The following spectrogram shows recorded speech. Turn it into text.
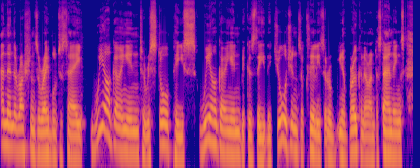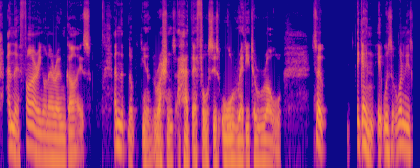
And then the Russians were able to say, we are going in to restore peace. We are going in because the, the Georgians have clearly sort of, you know, broken our understandings and they're firing on our own guys. And the, the you know, the Russians had their forces all ready to roll. So again, it was one of these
